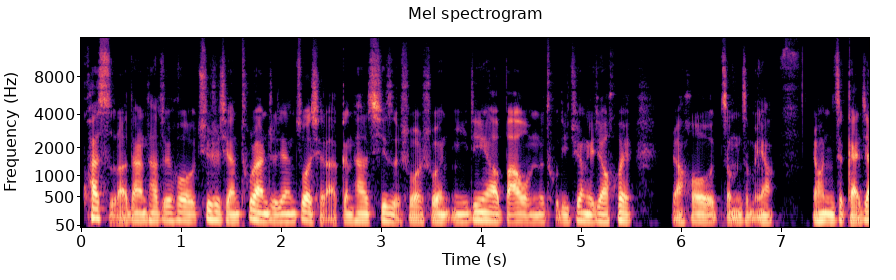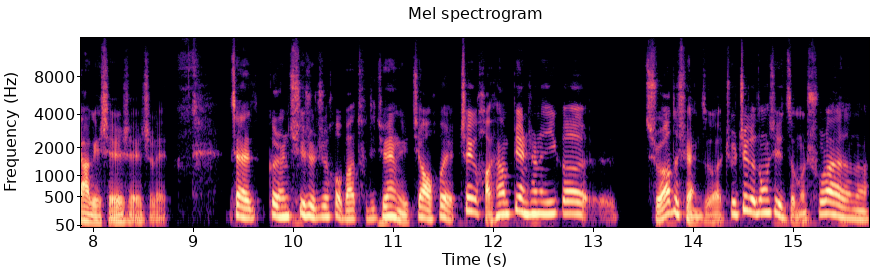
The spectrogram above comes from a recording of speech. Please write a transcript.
快死了，但是他最后去世前突然之间坐起来跟他的妻子说说你一定要把我们的土地捐给教会。然后怎么怎么样，然后你再改嫁给谁谁谁之类的，在个人去世之后把土地捐献给教会，这个好像变成了一个主要的选择。就这个东西怎么出来的呢？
